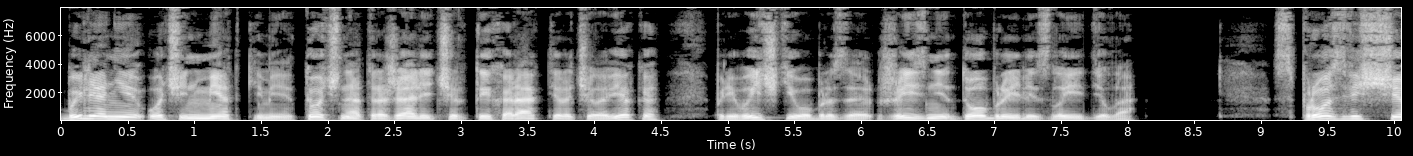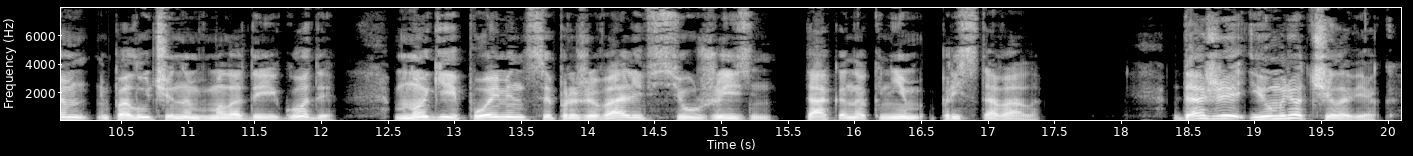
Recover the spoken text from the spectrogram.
Были они очень меткими, точно отражали черты характера человека, привычки, образа жизни, добрые или злые дела. С прозвищем, полученным в молодые годы, многие пойменцы проживали всю жизнь, так оно к ним приставало. Даже и умрет человек,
